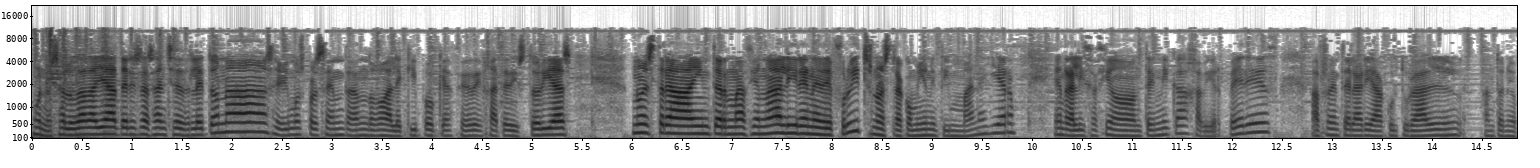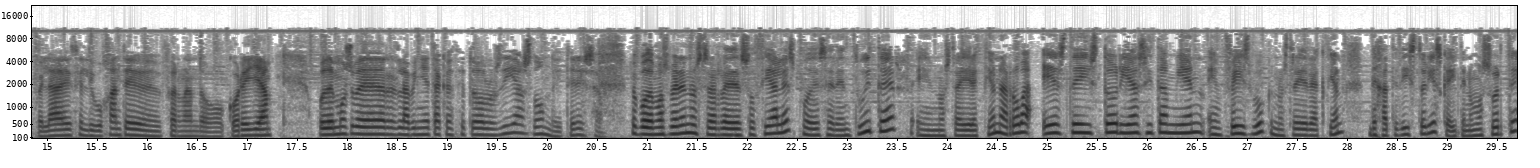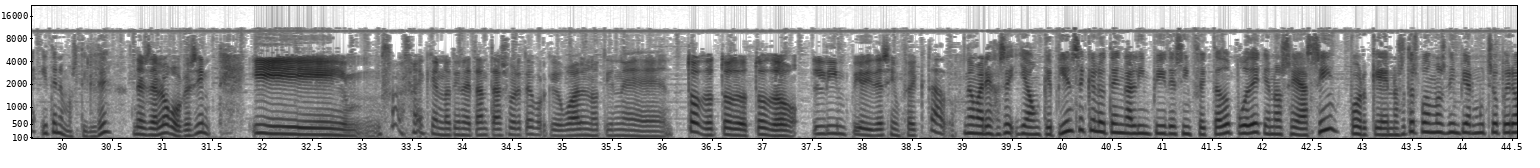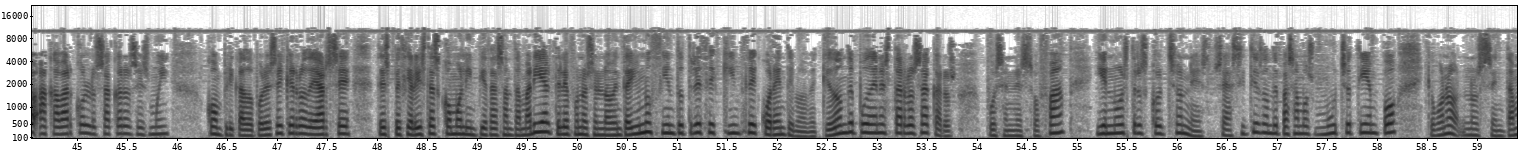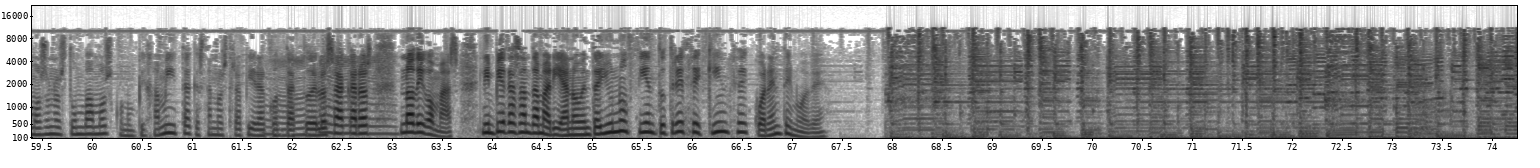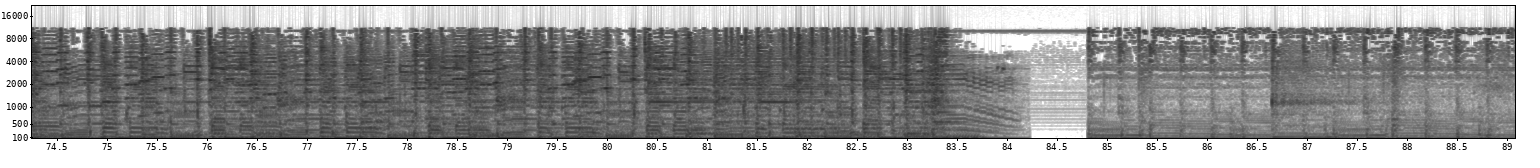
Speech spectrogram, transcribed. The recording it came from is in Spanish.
Bueno, saludada ya Teresa Sánchez Letona, seguimos presentando al equipo que hace Déjate de Historias. Nuestra internacional Irene de Fruits, nuestra community manager en realización técnica Javier Pérez, al frente del área cultural Antonio Peláez, el dibujante Fernando Corella. ¿Podemos ver la viñeta que hace todos los días? ¿Dónde, Teresa? Lo podemos ver en nuestras redes sociales, puede ser en Twitter, en nuestra dirección arroba es de historias y también en Facebook, en nuestra dirección déjate de historias, que ahí tenemos suerte y tenemos tilde. Desde luego que sí. Y que no tiene tanta suerte porque igual no tiene todo, todo, todo limpio y desinfectado. No, María José, y aunque piense que lo tenga limpio y desinfectado, puede que no sea así, porque nosotros podemos limpiar mucho, pero acabar con los ácaros es muy complicado. Por eso hay que rodearse de especialistas como Limpieza Santa María. El teléfono es el 91 113 15 49. ¿Que dónde pueden estar los ácaros? Pues en el sofá y en nuestros colchones. O sea, sitios donde pasamos mucho tiempo, que bueno, nos sentamos o nos tumbamos con un pijamita, que está nuestra piel al contacto de los ácaros. No digo más. Limpieza Santa María, 91 113 15 49.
